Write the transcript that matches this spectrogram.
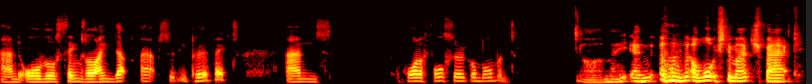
And all those things lined up absolutely perfect. And what a full circle moment. Oh mate, and I watched the match back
